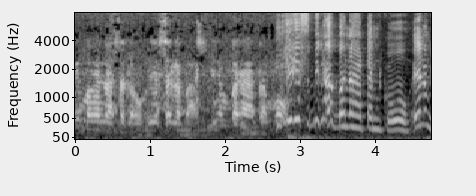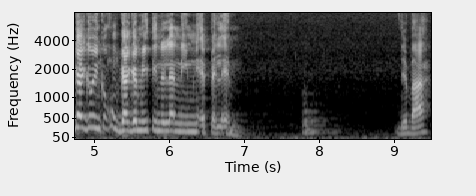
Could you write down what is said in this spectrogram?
yung mga nasa loob, nasa labas, yun ang banata mo. Yes, binabanatan ko. Eh, anong gagawin ko kung gagamitin nila name ni FLM? 'Di ba?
